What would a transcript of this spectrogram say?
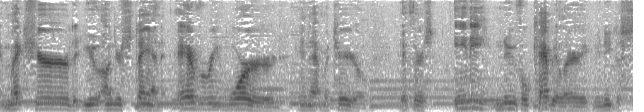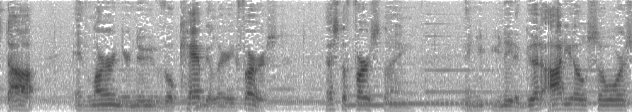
and make sure that you understand every word in that material. If there's any new vocabulary, you need to stop and learn your new vocabulary first. That's the first thing and you, you need a good audio source.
